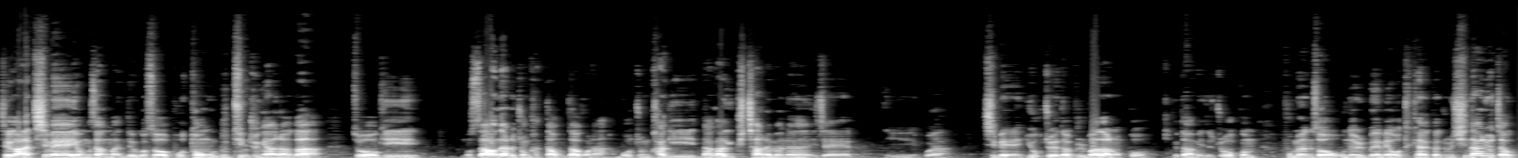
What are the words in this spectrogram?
제가 아침에 영상 만들고서 보통 루틴 중에 하나가 저기 뭐 사우나를 좀 갔다 온다거나 뭐 좀 가기 나가기 귀찮으면은 이제 이 뭐야 집에 욕조에다 물 받아놓고 그 다음에 이제 조금 보면서 오늘 매매 어떻게 할까 좀 시나리오 짜고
